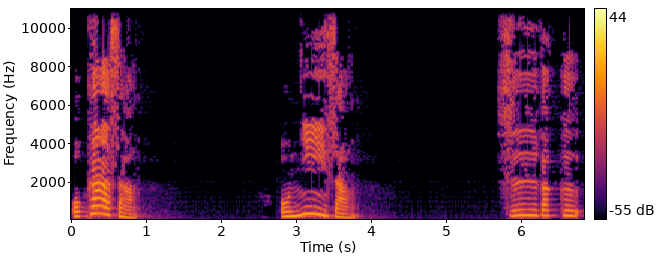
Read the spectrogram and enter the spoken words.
お母さん。お兄さん、 数学、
